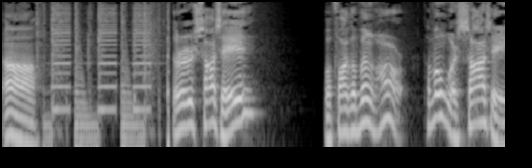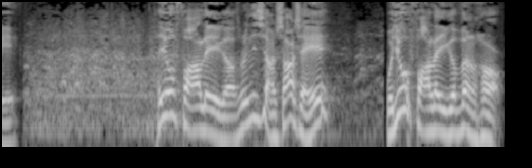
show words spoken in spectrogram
啊，他说杀谁？我发个问号。他问我杀谁？他又发了一个，说你想杀谁？我又发了一个问号。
